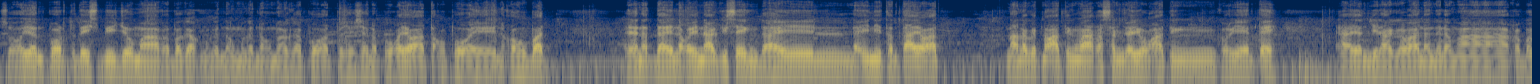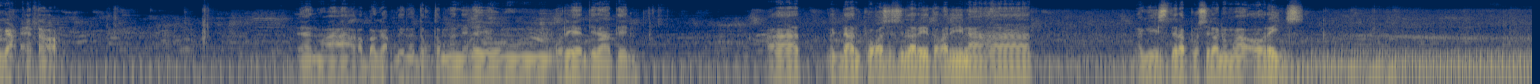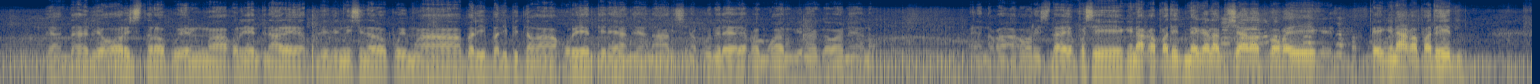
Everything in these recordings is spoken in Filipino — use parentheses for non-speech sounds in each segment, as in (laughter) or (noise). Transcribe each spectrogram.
So ayan for today's video mga kabagak, magandang magandang umaga po at pasensya na po kayo at ako po ay nakahubad. Ayan at dahil ako ay nagising dahil nainitan tayo at nalagot ng ating mga kasangga yung ating kuryente. Ayan ginagawa na nila mga kabagak. Ito. Ayan mga kabagak, dinuduktong na nila yung kuryente natin. At nagdaan po kasi sila rito kanina at nag-i-extra po sila ng mga orange. Yan, dahil yung orange na raw po yung mga kuryente na rin at lilinisin na raw po yung mga bali-balibid na mga kuryente na yan. Ayan, naalisin na po nila yan. Kamukha nung ginagawa na yan. Oh. Ayan, naka-orange na. Ayan po si kinakapatid. Mega love shoutout po kay, kay kinakapatid.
